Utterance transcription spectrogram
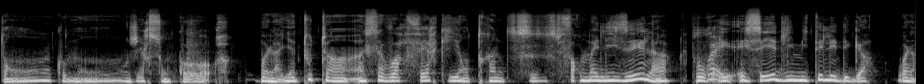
temps, comment on gère son corps. Voilà, il y a tout un, savoir-faire qui est en train de se formaliser là pour e-, essayer de limiter les dégâts. Voilà.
